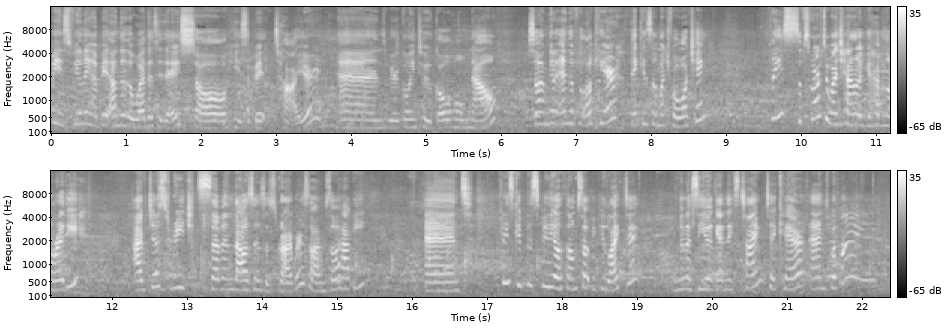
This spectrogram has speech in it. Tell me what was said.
Hubby is feeling a bit under the weather today, so he's a bit tired and we're going to go home now. So I'm going to end the vlog here. Thank you so much for watching. Please subscribe to my channel if you haven't already. I've just reached 7,000 subscribers, so I'm so happy. And please give this video a thumbs up if you liked it. I'm going to see you again next time. Take care and bye-bye.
